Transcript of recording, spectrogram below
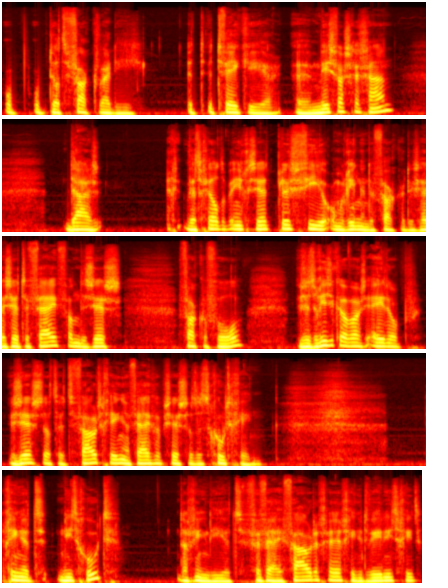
op, op dat vak waar hij het, twee keer eh, mis was gegaan. Daar werd geld op ingezet, plus vier omringende vakken. Dus hij zette vijf van de zes vakken vol. Dus het risico was 1 op 6 dat het fout ging en 5 op 6 dat het goed ging. Ging het niet goed, dan ging hij het vervijfvoudigen. Ging het weer niet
